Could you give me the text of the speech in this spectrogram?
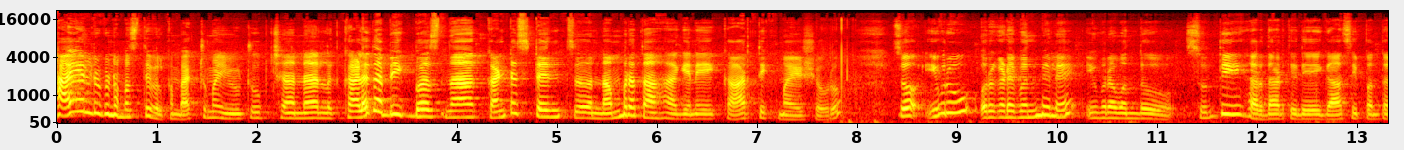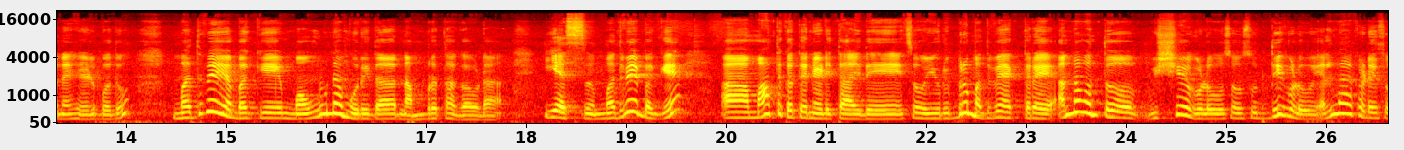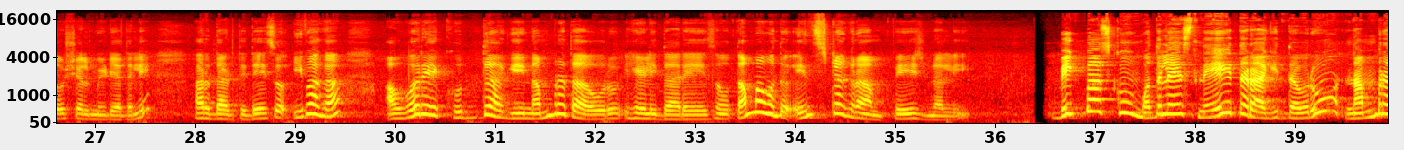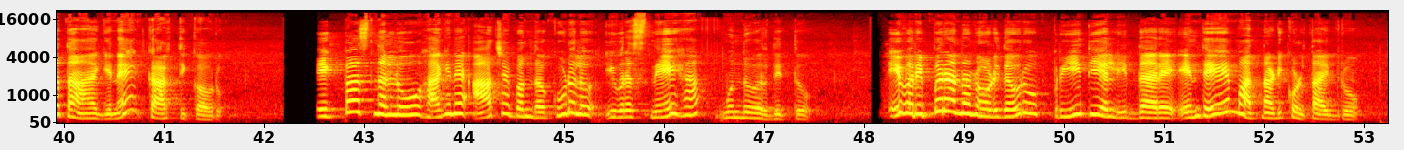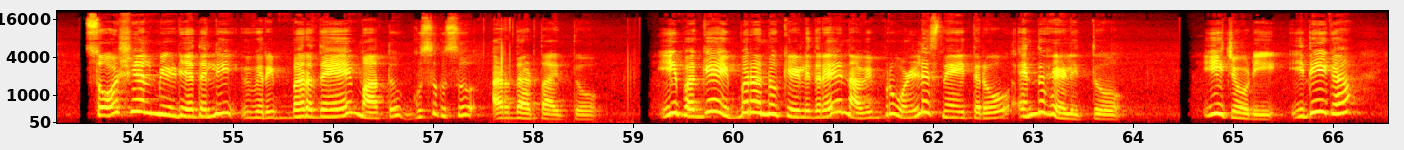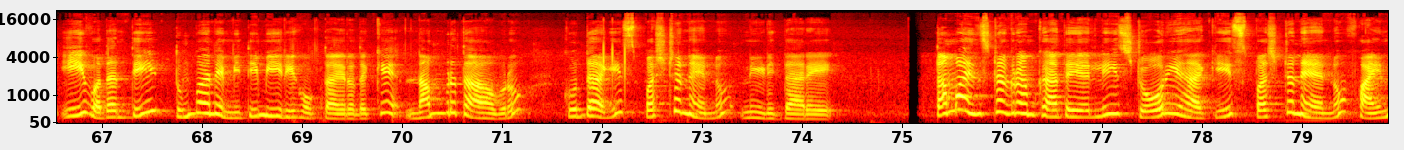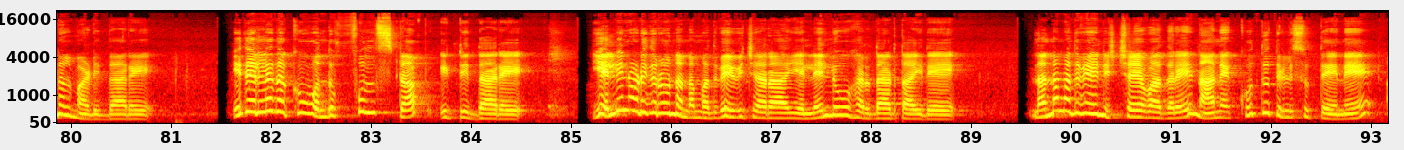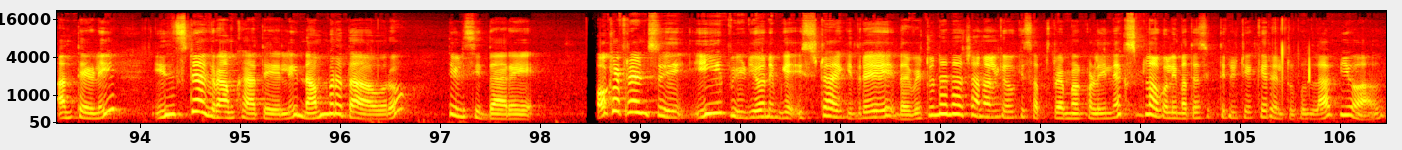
Hi ಎಲ್ರಿಗೂ ನಮಸ್ತೆ welcome back to my YouTube channel ಕಳೆದ ಬಿಗ್ ಬಾಸ್ನ ಕಂಟೆಸ್ಟೆಂಟ್ಸ್ ನಮ್ರತಾ ಹಾಗೇ ಕಾರ್ತಿಕ್ ಮಹೇಶ್ ಅವರು. ಸೊ ಇವರು ಹೊರಗಡೆ ಬಂದಮೇಲೆ ಇವರ ಒಂದು ಸುದ್ದಿ ಹರಿದಾಡ್ತಿದೆ ಗಾಸಿಪ್ ಅಂತಲೇ ಹೇಳ್ಬೋದು. ಮದುವೆಯ ಬಗ್ಗೆ ಮೌನ ಮುರಿದ ನಮ್ರತಾ ಗೌಡ. ಎಸ್ ಮದುವೆ ಬಗ್ಗೆ ಮಾತುಕತೆ ನಡೀತಾ ಇದೆ. ಸೊ ಇವರಿಬ್ಬರು ಮದುವೆ ಆಗ್ತಾರೆ ಅನ್ನೋವಂಥ ವಿಷಯಗಳು ಸೊ ಸುದ್ದಿಗಳು ಎಲ್ಲ ಕಡೆ ಸೋಷಿಯಲ್ ಮೀಡಿಯಾದಲ್ಲಿ ಹರಿದಾಡ್ತಿದೆ. ಸೊ ಇವಾಗ ಅವರೇ ಖುದ್ದಾಗಿ ನಮ್ರತಾ ಅವರು ಹೇಳಿದ್ದಾರೆ. ಸೊ ತಮ್ಮ ಒಂದು ಇನ್ಸ್ಟಾಗ್ರಾಮ್ ಪೇಜ್ನಲ್ಲಿ ಬಿಗ್ ಬಾಸ್ಗೂ ಮೊದಲೇ ಸ್ನೇಹಿತರಾಗಿದ್ದವರು ನಮ್ರತಾ ಹಾಗೆಯೇ ಕಾರ್ತಿಕ್ ಅವರು. ಬಿಗ್ ಬಾಸ್ನಲ್ಲೂ ಹಾಗೆಯೇ ಆಚೆ ಬಂದ ಕೂಡಲೂ ಇವರ ಸ್ನೇಹ ಮುಂದುವರೆದಿತ್ತು. ಇವರಿಬ್ಬರನ್ನು ನೋಡಿದವರು ಪ್ರೀತಿಯಲ್ಲಿದ್ದಾರೆ ಎಂದೇ ಮಾತನಾಡಿಕೊಳ್ತಾ ಇದ್ರು. ಸೋಷಿಯಲ್ ಮೀಡಿಯಾದಲ್ಲಿ ಇವರಿಬ್ಬರದೇ ಮಾತು ಗುಸುಗುಸು ಹರಿದಾಡ್ತಾ ಇತ್ತು. ಈ ಬಗ್ಗೆ ಇಬ್ಬರನ್ನು ಕೇಳಿದರೆ ನಾವಿಬ್ಬರು ಒಳ್ಳೆ ಸ್ನೇಹಿತರು ಎಂದು ಹೇಳಿತ್ತು. ಈ ಜೋಡಿ, ಇದೀಗ ಈ ವದಂತಿ ತುಂಬಾ ಮಿತಿ ಮೀರಿ ಹೋಗ್ತಾ ಇರೋದಕ್ಕೆ ನಮ್ರತಾ ಅವರು ಖುದ್ದಾಗಿ ಸ್ಪಷ್ಟನೆಯನ್ನು ನೀಡಿದ್ದಾರೆ. ತಮ್ಮ ಇನ್ಸ್ಟಾಗ್ರಾಮ್ ಖಾತೆಯಲ್ಲಿ ಸ್ಟೋರಿ ಹಾಕಿ ಸ್ಪಷ್ಟನೆಯನ್ನು ಫೈನಲ್ ಮಾಡಿದ್ದಾರೆ. ಇದೆಲ್ಲದಕ್ಕೂ ಒಂದು ಫುಲ್ ಸ್ಟಾಪ್ ಇಟ್ಟಿದ್ದಾರೆ. ಎಲ್ಲಿ ನೋಡಿದರೂ ನನ್ನ ಮದುವೆ ವಿಚಾರ ಎಲ್ಲೆಲ್ಲೂ ಹರಿದಾಡ್ತಾ ಇದೆ. ನನ್ನ ಮದುವೆ ನಿಶ್ಚಯವಾದರೆ ನಾನೇ ಖುದ್ದು ತಿಳಿಸುತ್ತೇನೆ ಅಂಥೇಳಿ ಇನ್ಸ್ಟಾಗ್ರಾಮ್ ಖಾತೆಯಲ್ಲಿ ನಮ್ರತಾ ಅವರು ತಿಳಿಸಿದ್ದಾರೆ. ಓಕೆ ಫ್ರೆಂಡ್ಸ್ ಈ ವಿಡಿಯೋ ನಿಮಗೆ ಇಷ್ಟ ಆಗಿದ್ರೆ ದಯವಿಟ್ಟು ನನ್ನ ಚಾನಲ್ಗೆ ಹೋಗಿ ಸಬ್ಸ್ಕ್ರೈಬ್ ಮಾಡ್ಕೊಳ್ಳಿ. ನೆಕ್ಸ್ಟ್ ಬ್ಲಾಗಲ್ಲಿ ಮತ್ತೆ ಸಿಗ್ತೀನಿ. ಟೇಕ್ ಕೇರ್ ಎಲ್ರಿಗೂ. Love you all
